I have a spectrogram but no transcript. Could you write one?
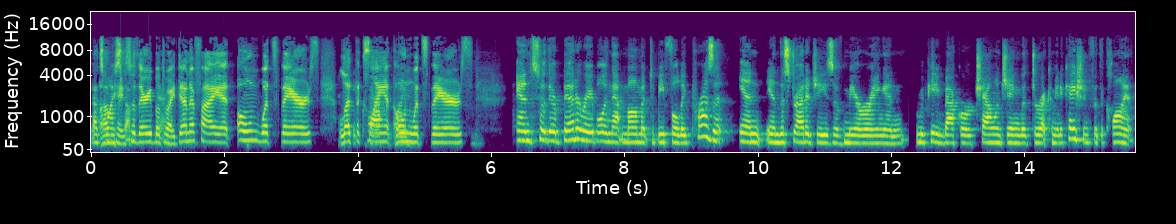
that's okay, my stuff. So they're able yeah. to identify it, own what's theirs, let exactly. the client own what's theirs. And so they're better able in that moment to be fully present in in the strategies of mirroring and repeating back or challenging with direct communication for the client.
